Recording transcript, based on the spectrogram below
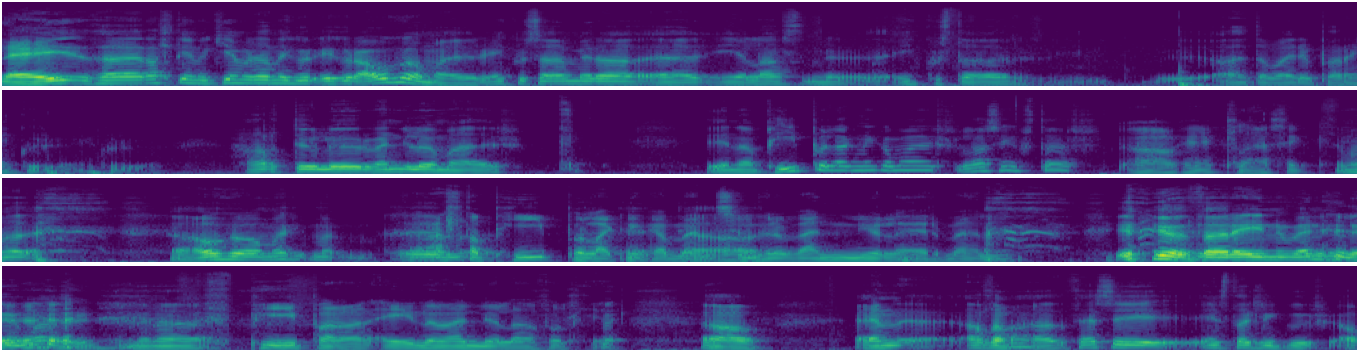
nei, það er allt í hennu kemur þannig einhver, einhver áhuga maður einhver sagði mér að, að ég las einhver staðar að þetta væri bara einhver, einhver harduglegur, venjulegur maður. En að pípulagningamæður las einhver staðar. Ok, classic. Sem hafði áhuga er alltaf pípulækningamenn Já. sem eru venjulegir menn. Já, það er einu venjulegur maður Píparar, einu venjulega fólki já, en eh, allavega þessi einstaklingur á,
